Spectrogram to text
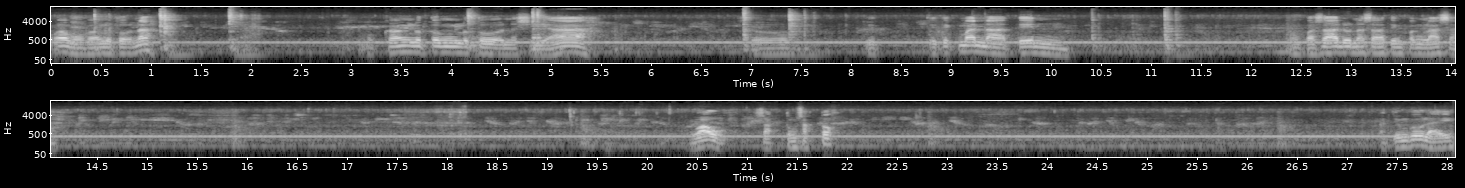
Wow, mukhang luto na. Mukhang lutong-luto na siya. So, tit- titikman natin kung pasado na sa ating panglasa. Wow, saktong-sakto. At yung gulay,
